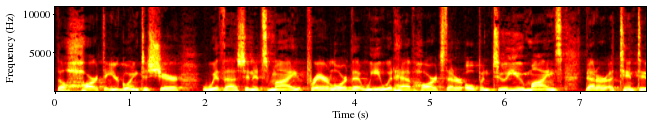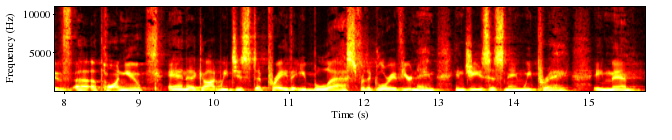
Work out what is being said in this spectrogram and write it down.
the heart that you're going to share with us. And it's my prayer, Lord, that we would have hearts that are open to you, minds that are attentive uh, upon you. And uh, God, we just uh, pray that you bless for the glory of your name. In Jesus' name we pray. Amen.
